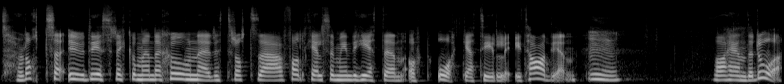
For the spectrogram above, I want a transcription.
trotsa UDs rekommendationer, trotsa Folkhälsomyndigheten och åka till Italien. Mm. Vad händer då?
